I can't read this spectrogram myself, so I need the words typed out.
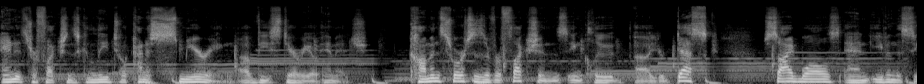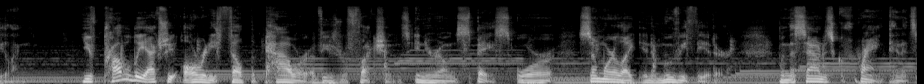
and its reflections can lead to a kind of smearing of the stereo image. Common sources of reflections include uh, your desk, sidewalls, and even the ceiling. You've probably actually already felt the power of these reflections in your own space or somewhere like in a movie theater. When the sound is cranked and it's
